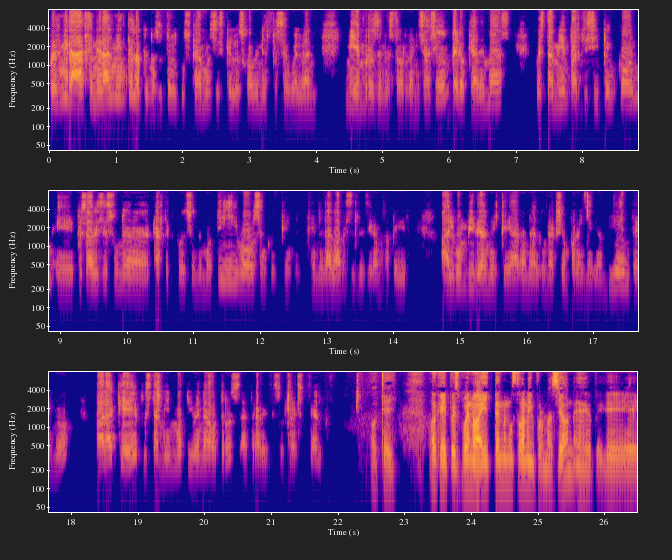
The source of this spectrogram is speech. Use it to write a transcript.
Pues mira, generalmente lo que nosotros buscamos es que los jóvenes pues se vuelvan miembros de nuestra organización, pero que además pues también participen con eh, pues a veces una carta de exposición de motivos, en que en general a veces les llegamos a pedir algún video en el que hagan alguna acción por el medio ambiente, ¿no? Para que pues también motiven a otros a través de sus redes sociales. Ok, ok, pues bueno, ahí tenemos toda la información. Eh, eh,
